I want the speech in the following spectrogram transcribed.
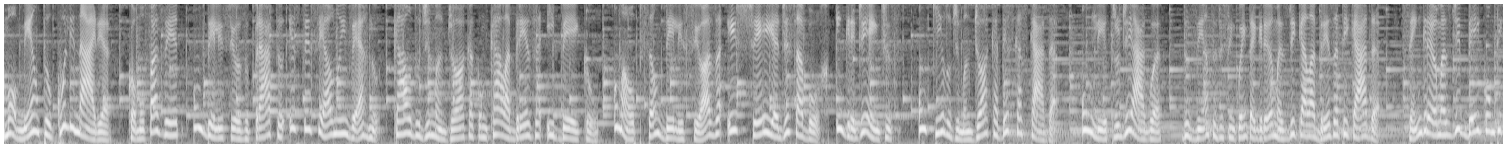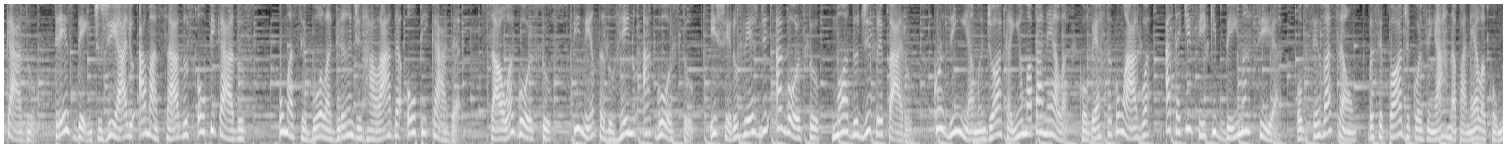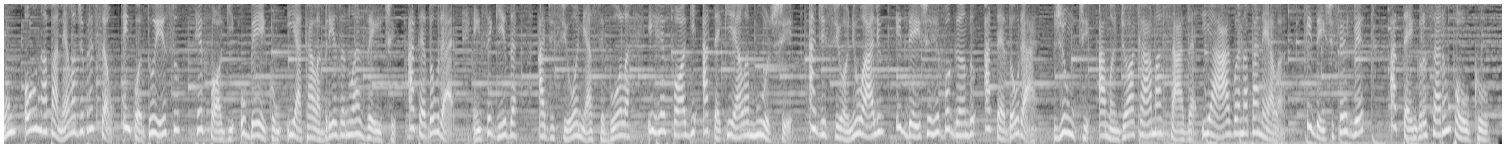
Momento Culinária. Como fazer um delicioso prato especial no inverno. Caldo de mandioca com calabresa e bacon. Uma opção deliciosa e cheia de sabor. Ingredientes: 1 kg de mandioca descascada, 1 litro de água, 250 gramas de calabresa picada, 100 gramas de bacon picado, 3 dentes de alho amassados ou picados, uma cebola grande ralada ou picada, sal a gosto, pimenta do reino a gosto e cheiro verde a gosto. Modo de preparo: cozinhe a mandioca em uma panela, coberta com água, até que fique bem macia. Observação: você pode cozinhar na panela comum ou na panela de pressão. Enquanto isso, refogue o bacon e a calabresa no azeite até dourar. Em seguida, Adicione a cebola e refogue até que ela murche. Adicione o alho e deixe refogando até dourar. Junte a mandioca amassada e a água na panela e deixe ferver até engrossar um pouco.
